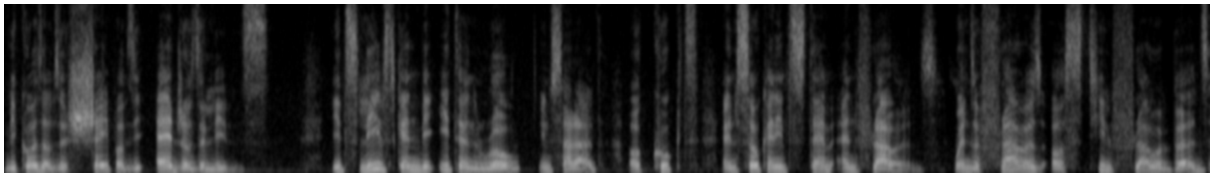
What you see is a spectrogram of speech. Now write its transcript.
because of the shape of the edge of the leaves. Its leaves can be eaten raw in salad or cooked, and so can its stem and flowers. When the flowers are still flower buds,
